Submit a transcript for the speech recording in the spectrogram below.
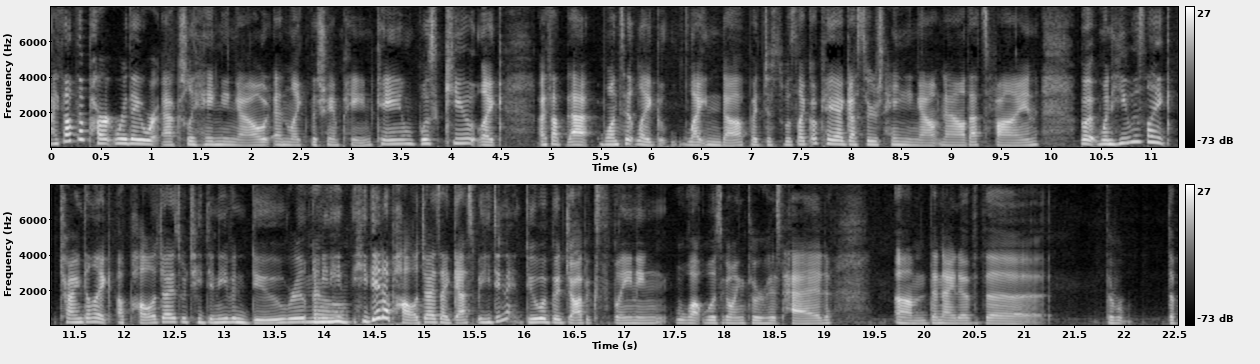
I thought the part where they were actually hanging out and like the champagne came was cute. Like I thought that once it like lightened up, it just was like, okay, I guess they're just hanging out now. That's fine. But when he was like trying to like apologize, which he didn't even do really I mean he he did apologize, I guess, but he didn't do a good job explaining what was going through his head um the night of the the the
